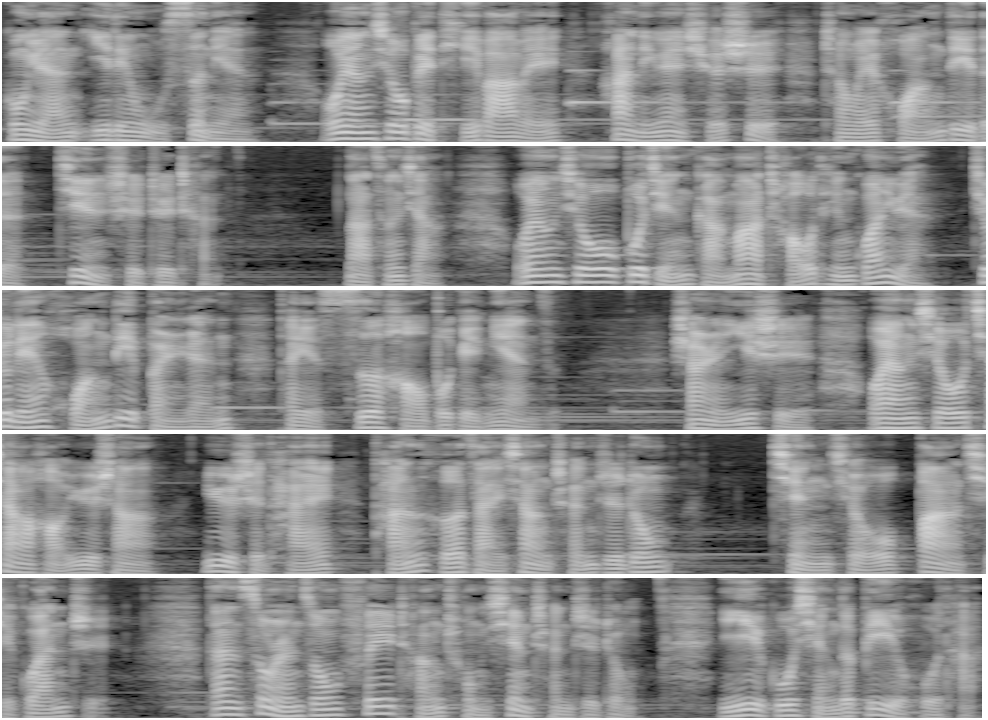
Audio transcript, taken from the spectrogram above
公元一零五四年。欧阳修被提拔为翰林院学士，成为皇帝的进士之臣。哪曾想，欧阳修不仅敢骂朝廷官员，就连皇帝本人，他也丝毫不给面子。上任伊始，欧阳修恰好遇上御史台弹劾宰相陈执中，请求罢其官职。但宋仁宗非常宠信陈执中，一意孤行地庇护他，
